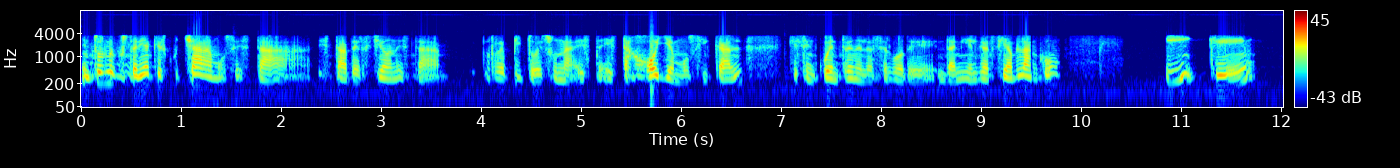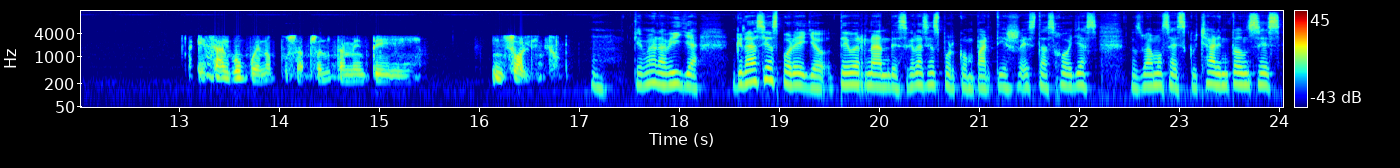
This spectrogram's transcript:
entonces me gustaría que escucháramos esta esta versión, esta repito, es una esta, esta joya musical que se encuentra en el acervo de Daniel García Blanco y que es algo bueno, pues absolutamente insólito. Qué maravilla. Gracias por ello, Teo Hernández. Gracias por compartir estas joyas. Nos vamos a escuchar entonces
